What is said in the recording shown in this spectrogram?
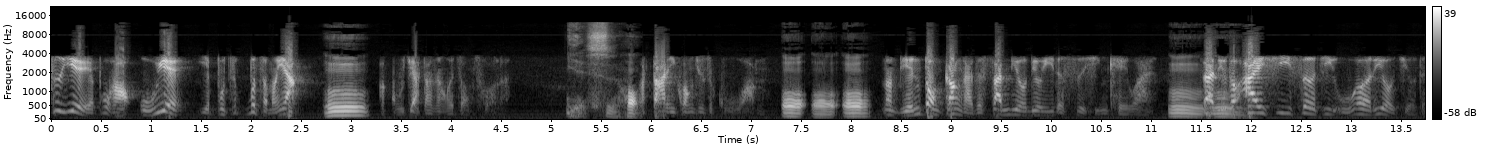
四月也不好，五月也不不怎么样嗯啊，股价当然会重挫了。也是哈啊，大力光就是股王，哦哦哦。那联动刚才的三六六一的四星 KY，嗯再比如说 IC 设计五二六九的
